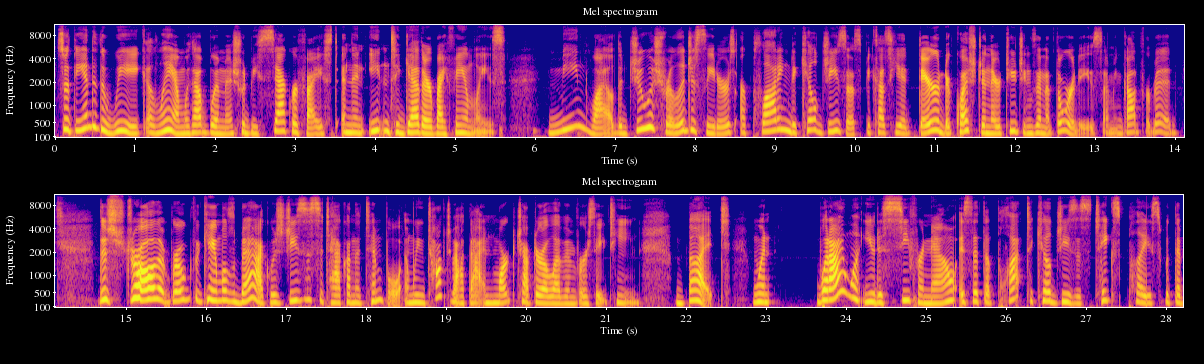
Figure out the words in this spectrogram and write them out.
So at the end of the week, a lamb without blemish would be sacrificed and then eaten together by families. Meanwhile, the Jewish religious leaders are plotting to kill Jesus because he had dared to question their teachings and authorities. I mean, God forbid. The straw that broke the camel's back was Jesus' attack on the temple, and we talked about that in Mark chapter 11 verse 18. But when what I want you to see for now is that the plot to kill Jesus takes place with the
